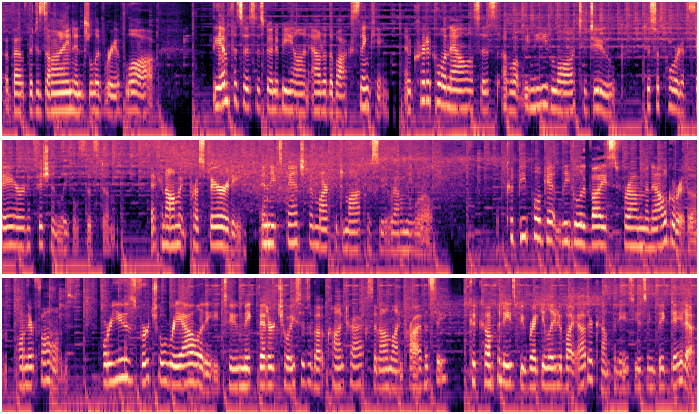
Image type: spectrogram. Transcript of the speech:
about the design and delivery of law, the emphasis is going to be on out of the box thinking and critical analysis of what we need law to do to support a fair and efficient legal system, economic prosperity, and the expansion of market democracy around the world. Could people get legal advice from an algorithm on their phones? Or use virtual reality to make better choices about contracts and online privacy? Could companies be regulated by other companies using big data?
